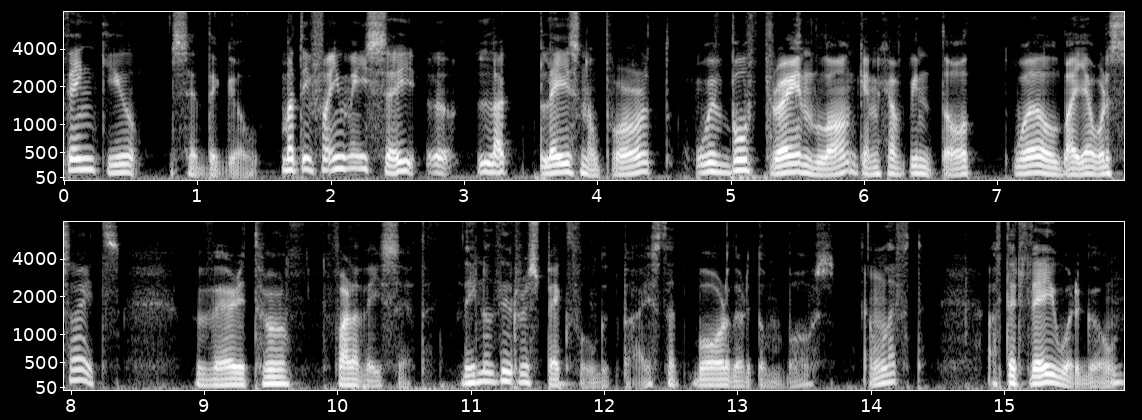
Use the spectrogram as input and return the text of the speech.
Thank you, said the girl. But if I may say, uh, luck plays no part. We've both trained long and have been taught well by our scythes. Very true, Faraday said. They nodded respectful goodbyes that bordered on bows, and left. After they were gone,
